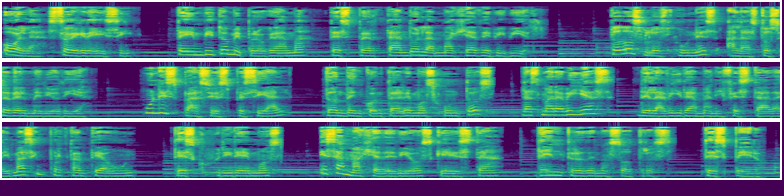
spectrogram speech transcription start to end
Hola, soy Gracie. Te invito a mi programa Despertando la Magia de Vivir. Todos los lunes a las 12 del mediodía. Un espacio especial donde encontraremos juntos las maravillas de la vida manifestada y más importante aún, descubriremos esa magia de Dios que está dentro de nosotros. Te espero.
